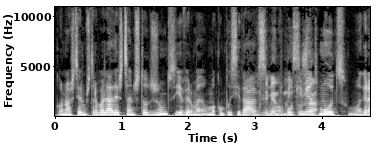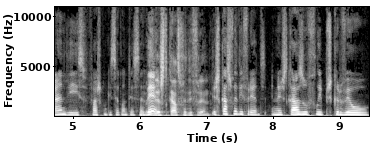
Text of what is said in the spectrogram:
com nós termos trabalhado estes anos todos juntos e haver uma, uma cumplicidade, um conhecimento, um conhecimento mútuo, mútuo, uma grande, e isso faz com que isso aconteça. Mas neste caso foi diferente. Este caso foi diferente. Neste caso, o Filipe escreveu,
